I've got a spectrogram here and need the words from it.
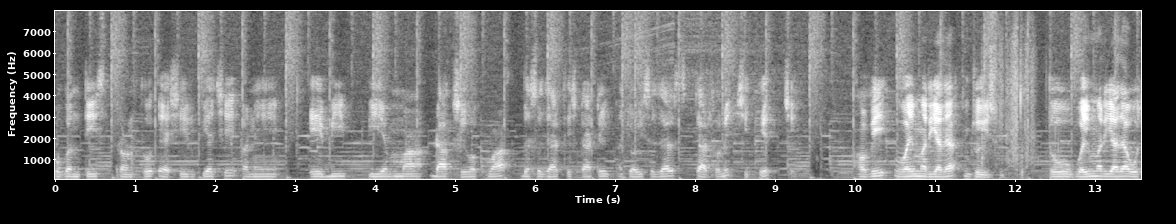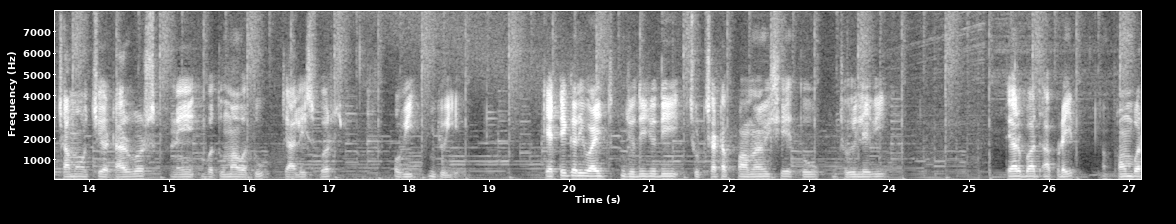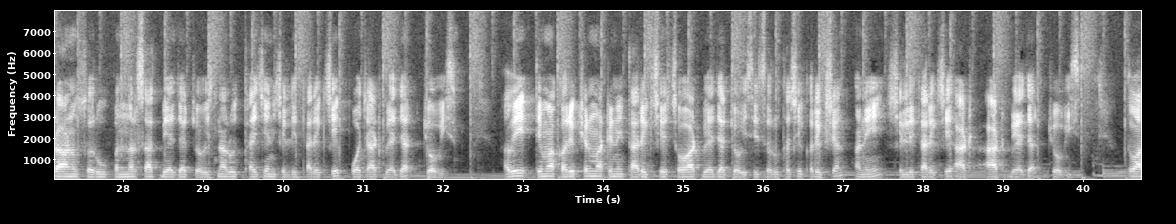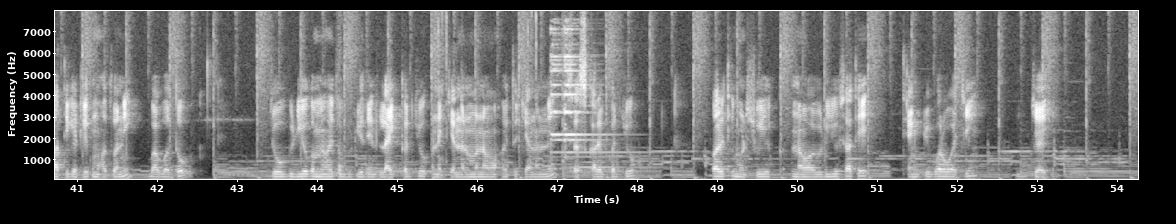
ઓગણત્રીસ, ત્રણસો એંશી રૂપિયા છે અને એ બી પીએમમાં ડાક સેવકમાં દસ હજારથી સ્ટાર્ટિંગ ચોવીસ હજાર ચારસો ને સિત્તેર છે. હવે વયમર્યાદા જોઈશું. તો વયમર્યાદા ઓછામાં ઓછી અઢાર વર્ષ અને વધુમાં વધુ ચાલીસ વર્ષ હોવી જોઈએ. કેટેગરી વાઇઝ જુદી જુદી છૂટછાટ આપવામાં આવી છે તો જોઈ લેવી. ત્યારબાદ આપણે ફોર્મ ભરવાનું શરૂ પંદર સાત બે હજાર ચોવીસના રોજ થાય છે અને છેલ્લી તારીખ છે પાંચ આઠ બે હજાર ચોવીસ. હવે તેમાં કરેક્શન માટેની તારીખ છે છ આઠ બે હજાર ચોવીસથી શરૂ થશે કરેક્શન અને છેલ્લી તારીખ છે આઠ આઠ બે હજાર ચોવીસ. તો આથી કેટલીક મહત્ત્વની બાબતો. જો વીડિયો ગમ્યો હોય તો વિડીયોને લાઇક કરજો અને ચેનલમાં નવા હોય તો ચેનલને સબસ્ક્રાઈબ કરજો. ફરીથી મળશું એક નવા વીડિયો સાથે. થેન્ક યુ ફોર વોચિંગ જય હિન્દ.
